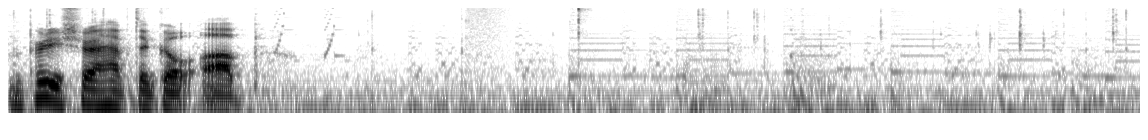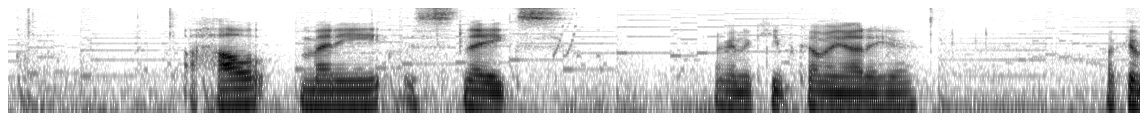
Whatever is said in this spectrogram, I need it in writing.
I'm pretty sure I have to go up. How many snakes are gonna keep coming out of here? Okay,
